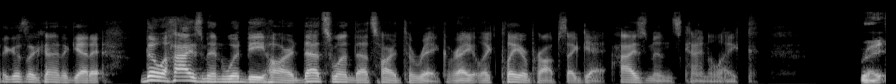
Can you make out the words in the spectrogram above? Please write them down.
I guess I kind of get it. Though Heisman would be hard. That's one that's hard to rig, right? Like player props, I get. Heisman's kind of like, right.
